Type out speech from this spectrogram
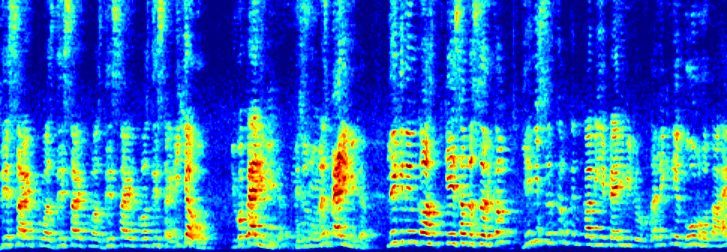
this side plus this side plus this side plus this side ये क्या हो? ये को perimeter this is known as perimeter लेकिन इनका केस ऑफ़ द सर्कल ये भी सर्कल का भी ये पेरीमीटर होता है, लेकिन ये गोल होता है,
